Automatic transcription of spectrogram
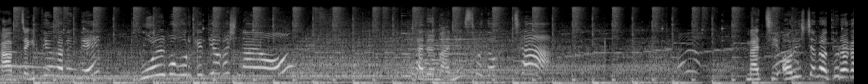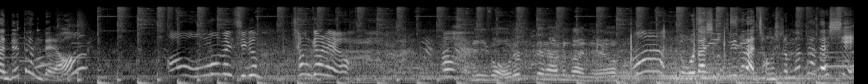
갑자기 뛰어가는데 뭘 보고 그렇게 뛰어가시나요? 다름 아닌 소독차. 마치 어린 시절로 돌아간 듯한데요. 아 온몸에 지금 청결해요. 아 이거 어렸을 때나 하는 거 아니에요? 또 다시 뛰느라 정신없는 바다 씨.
